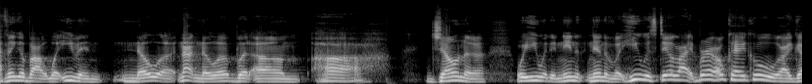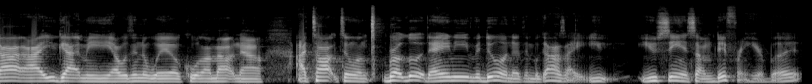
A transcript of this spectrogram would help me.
I think about what even Noah, not Noah, but um ah Jonah, where he went to Nineveh, he was still like, bro, okay, cool. Like, God, you got me. I was in the well. Cool, I'm out now. I talked to him, bro, look, they ain't even doing nothing. But God's like, you you seeing something different here, bud.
